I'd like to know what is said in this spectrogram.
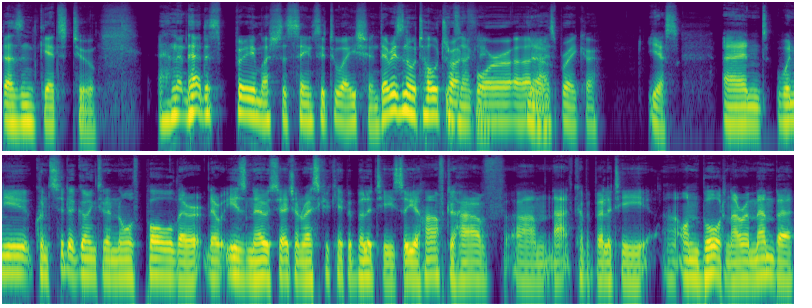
doesn't get to. And that is pretty much the same situation. There is no tow truck exactly. for an no. icebreaker. Yes. And when you consider going to the North Pole, there there is no search and rescue capability, so you have to have um, that capability uh, on board. And I remember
